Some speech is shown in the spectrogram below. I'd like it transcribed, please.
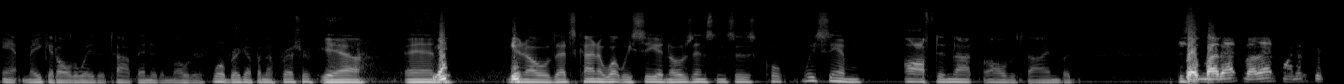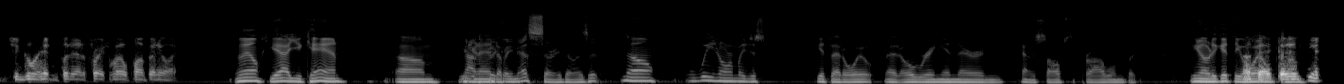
can't make it all the way to the top end of the motor. We'll bring up enough pressure. Yeah, and Yep. you know that's kind of what we see in those instances. Co- We see them often, not all the time, but So by that by that point, it should go ahead and put in a fresh oil pump anyway. well, yeah, you can. Um, you're Not gonna end up. necessary, though, is it? No, we normally just get that oil, that O ring in there, and kind of solves the problem. But you know, to get the oil pump, it-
